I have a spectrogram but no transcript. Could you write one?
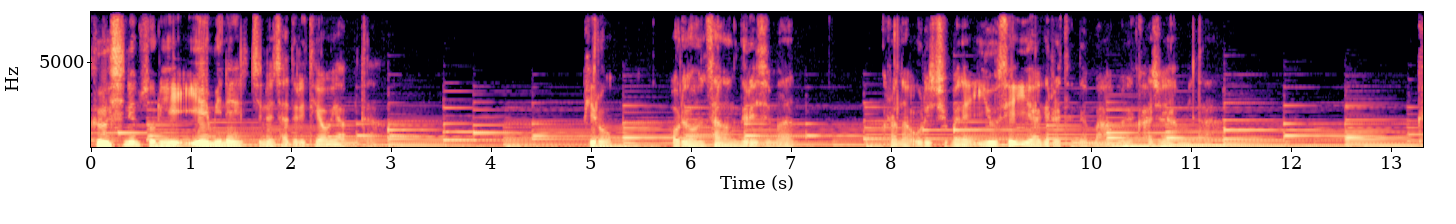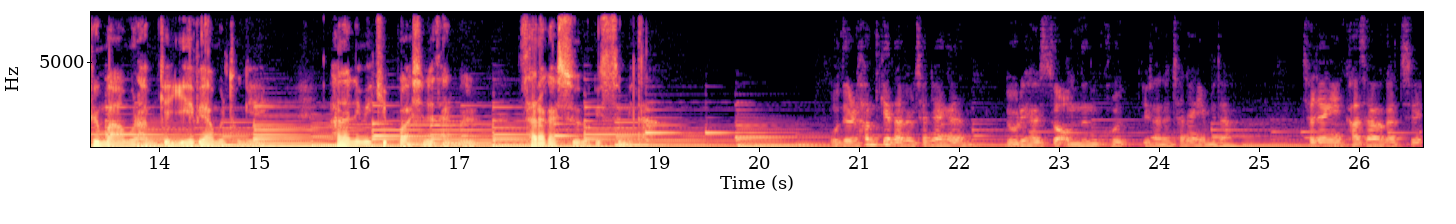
그 신음소리에 예민해지는 자들이 되어야 합니다. 비록 어려운 상황들이지만 그러나 우리 주변의 이웃의 이야기를 듣는 마음을 가져야 합니다. 그 마음을 함께 예배함을 통해 하나님이 기뻐하시는 삶을 살아갈 수 있습니다. 오늘 함께 나눌 찬양은 노래할 수 없는 곳이라는 찬양입니다. 찬양의 가사와 같이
